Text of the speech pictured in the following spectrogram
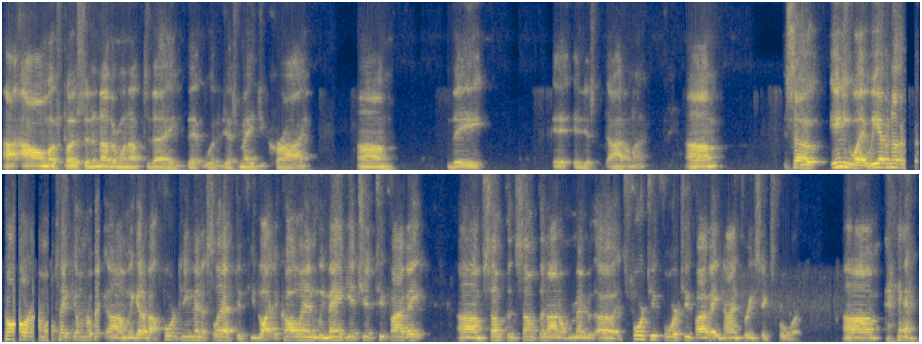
I, I almost posted another one up today that would have just made you cry. Um, the it, it just I don't know. Um, so anyway, we have another caller. I'm gonna take them real quick. Um, we got about 14 minutes left. If you'd like to call in, we may get you 258 um, something something. I don't remember. Uh, it's 424-258-9364. Um, and,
